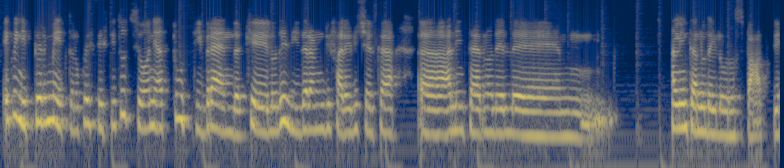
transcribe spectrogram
e quindi permettono queste istituzioni a tutti i brand che lo desiderano di fare ricerca eh, all'interno delle mm, all'interno dei loro spazi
